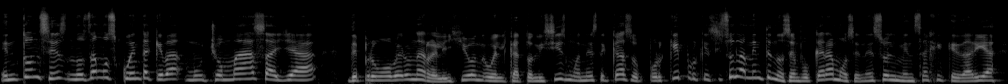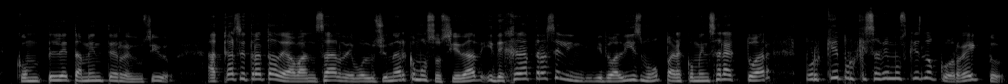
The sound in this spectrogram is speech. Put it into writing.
Entonces nos damos cuenta que va mucho más allá de promover una religión o el catolicismo en este caso. ¿Por qué? Porque si solamente nos enfocáramos en eso, el mensaje quedaría completamente reducido. Acá se trata de avanzar, de evolucionar como sociedad y dejar atrás el individualismo para comenzar a actuar. ¿Por qué? Porque sabemos que es lo correcto.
